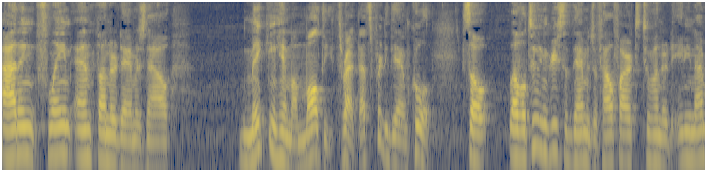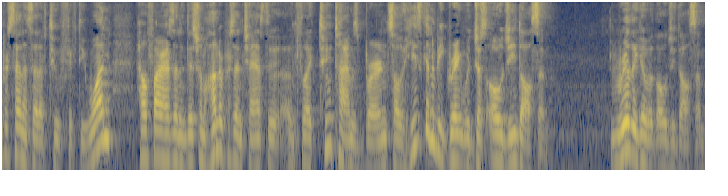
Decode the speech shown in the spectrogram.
adding flame and thunder damage now, making him a multi threat. That's pretty damn cool. So level 2 increases the damage of Hellfire to 289% instead of 251. Hellfire has an additional 100% chance to inflict 2 times burn, so he's going to be great with just OG Dhalsim. Really good with OG Dhalsim.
